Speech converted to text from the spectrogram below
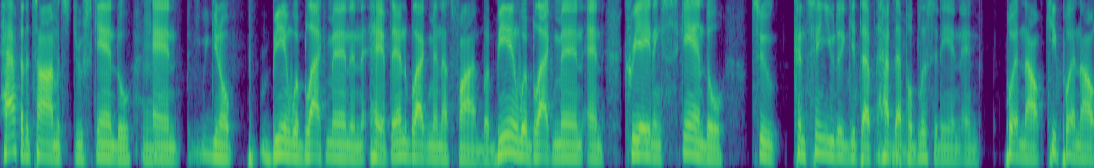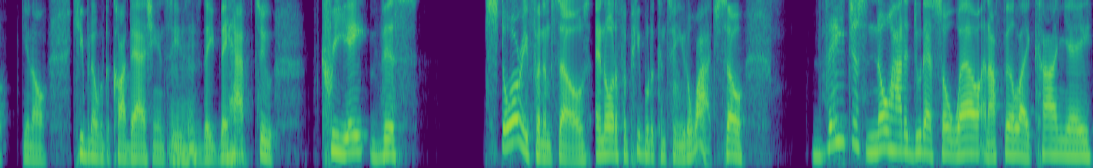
half of the time it's through scandal mm. and, you know, being with black men. And hey, if they're into black men, that's fine. But being with black men and creating scandal to continue to get that, have that mm. publicity and, and putting out, keep putting out, you know, keeping up with the Kardashian mm-hmm. seasons. They, they have to create this story for themselves in order for people to continue to watch. So they just know how to do that so well. And I feel like Kanye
